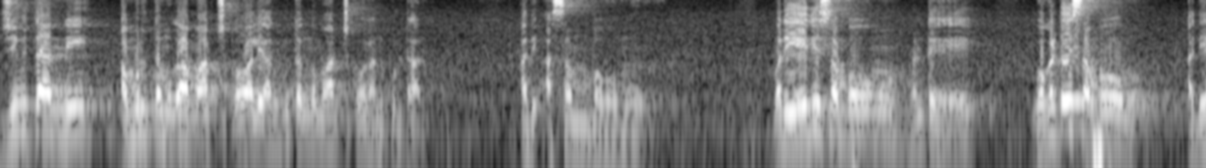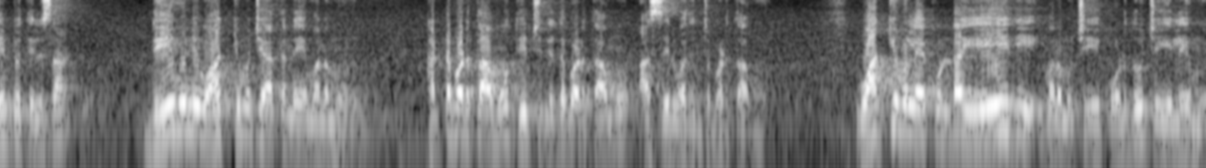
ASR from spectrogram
జీవితాన్ని అమృతముగా మార్చుకోవాలి అద్భుతంగా మార్చుకోవాలనుకుంటారు. అది అసంభవము. మరి ఏది సంభవము అంటే ఒకటే సంభవము. అదేంటో తెలుసా? దేవుని వాక్యము చేతనే మనము కట్టబడతాము తీర్చిదిద్దబడతాము ఆశీర్వదించబడతాము. వాక్యము లేకుండా ఏది మనము చేయకూడదు చేయలేము.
